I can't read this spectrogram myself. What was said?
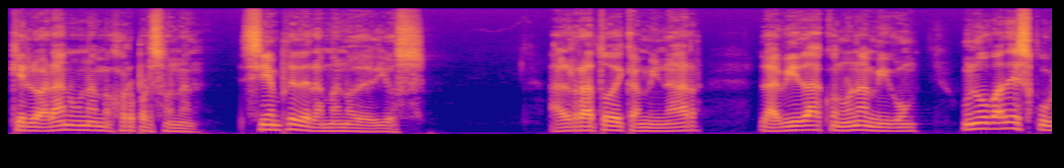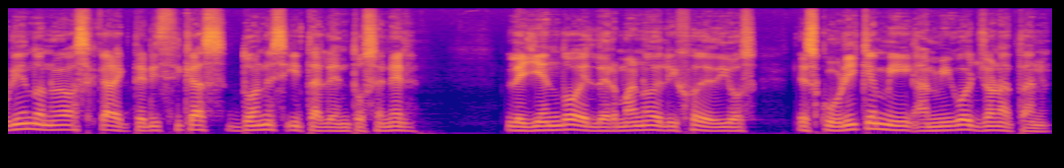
que lo harán una mejor persona, siempre de la mano de Dios. Al rato de caminar la vida con un amigo, uno va descubriendo nuevas características, dones y talentos en él leyendo El hermano del Hijo de Dios, descubrí que mi amigo Jonathan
